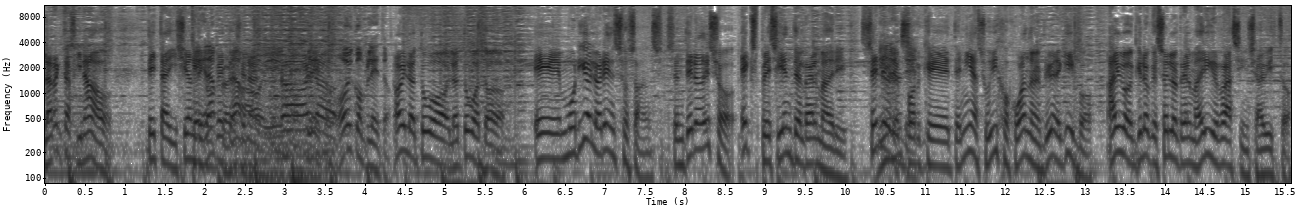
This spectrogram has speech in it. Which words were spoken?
la recta final de esta edición Qué de gran Coqueto programa Nacional. hoy, No, completo, no. hoy completo. Hoy lo tuvo, lo tuvo todo. Eh, murió Lorenzo Sanz. ¿Se enteró de eso? Expresidente del Real Madrid. Célebre porque tenía a su hijo jugando en el primer equipo. Algo que creo que solo el Real Madrid y Racing ya ha visto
